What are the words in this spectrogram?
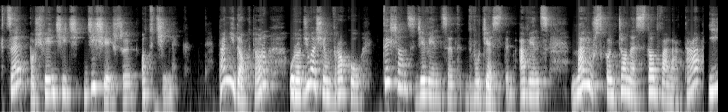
chcę poświęcić dzisiejszy odcinek. Pani doktor urodziła się w roku 1920, a więc ma już skończone 102 lata i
